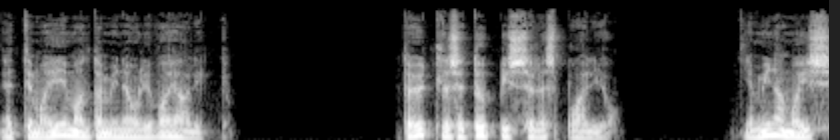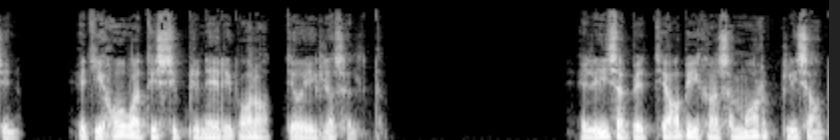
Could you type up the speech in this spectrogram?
et tema eemaldamine oli vajalik. ta ütles, et õppis sellest palju. ja mina mõistsin, et Jehova distsiplineerib alati õiglaselt. Elizabethi abikaasa Mark lisab.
